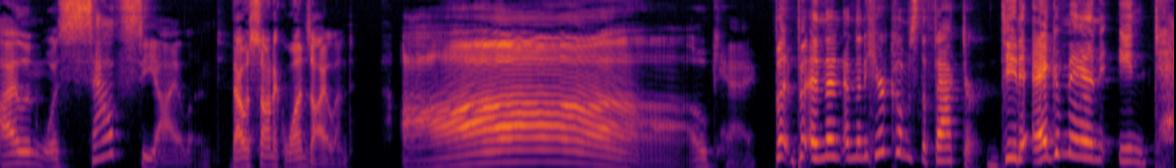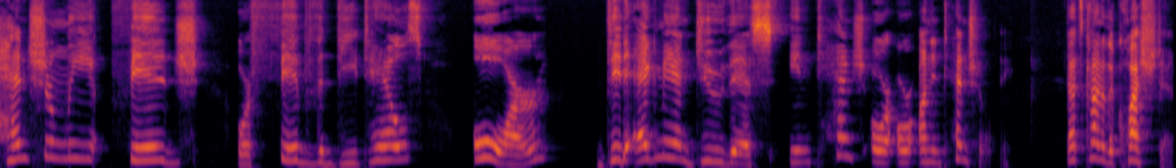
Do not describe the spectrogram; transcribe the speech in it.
island was South Sea Island. That was Sonic 1's island. Ah, okay. But but and then and then here comes the factor. Did Eggman intentionally fidge or fib the details or did Eggman do this intention or or unintentionally? That's kind of the question.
